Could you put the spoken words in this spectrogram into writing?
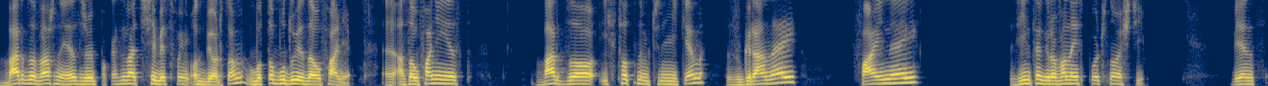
bardzo ważne jest, żeby pokazywać siebie swoim odbiorcom, bo to buduje zaufanie. E, A zaufanie jest bardzo istotnym czynnikiem zgranej, fajnej, zintegrowanej społeczności. Więc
